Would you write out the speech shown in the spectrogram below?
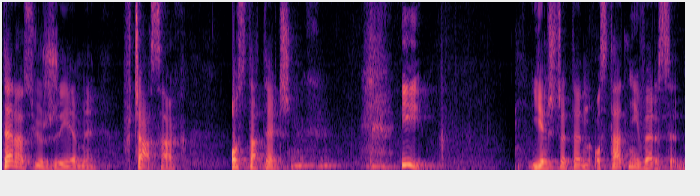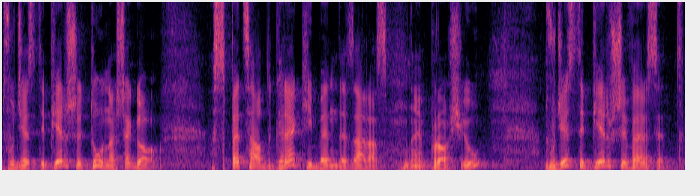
Teraz już żyjemy w czasach ostatecznych. I jeszcze ten ostatni werset, 21, tu naszego speca od Greki będę zaraz e, prosił. 21 werset.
